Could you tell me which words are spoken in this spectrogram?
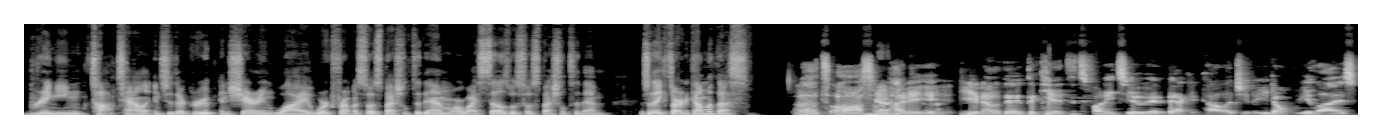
bringing top talent into their group and sharing why Workfront was so special to them or why sales was so special to them. And so they started to come with us. That's awesome. Yeah. I mean, it, you know, the the kids. It's funny too. And back in college, you know, you don't realize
